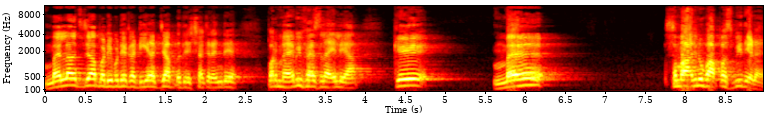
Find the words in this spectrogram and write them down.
ਮਹਿਲਾਂ 'ਚ ਜਾਂ ਵੱਡੀ ਵੱਡੀਆਂ ਗੱਡੀਆਂ 'ਚ ਜਾਂ ਵਿਦੇਸ਼ਾਂ 'ਚ ਰਹਿੰਦੇ ਆ। ਪਰ ਮੈਂ ਵੀ ਫੈਸਲਾ ਇਹ ਲਿਆ ਕਿ ਮੈਂ ਸਮਾਜ ਨੂੰ ਵਾਪਸ ਵੀ ਦੇਣਾ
